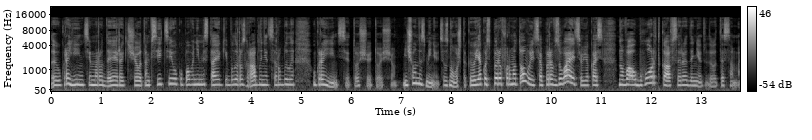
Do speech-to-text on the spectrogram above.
е, українці мародерять, що там всі ці окуповані міста, які були розграблені, це робили українці, тощо і тощо. Нічого не змінюється. Знову ж таки, якось переформатовується, перевзувається в якась нова обгортка, а всередині те саме.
